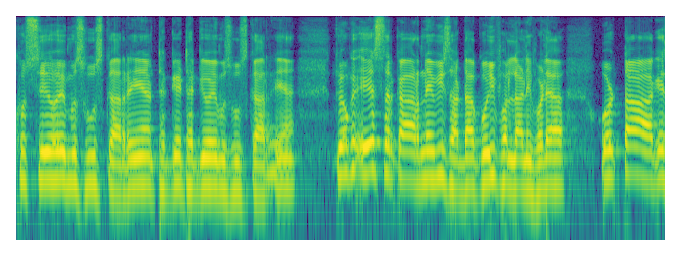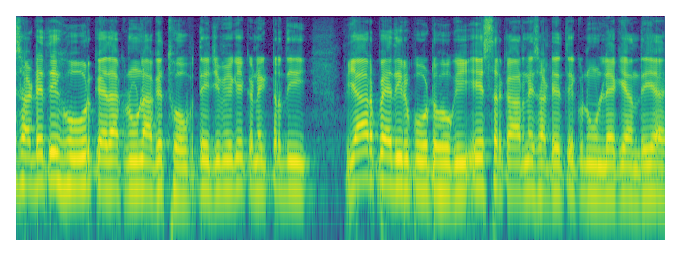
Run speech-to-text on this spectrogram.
ਖੁੱਸੇ ਹੋਏ ਮਹਿਸੂਸ ਕਰ ਰਹੇ ਹਾਂ, ਠੱਗੇ ਠੱਗੇ ਹੋਏ ਮਹਿਸੂਸ ਕਰ ਰਹੇ ਹਾਂ, ਕਿਉਂਕਿ ਇਸ ਸਰਕਾਰ ਨੇ ਵੀ ਸਾਡਾ ਕੋਈ ਫੱਲਾ ਨਹੀਂ ਫੜਿਆ। ਉਲਟਾ ਆ ਕੇ ਸਾਡੇ ਤੇ ਹੋਰ ਕਾਇਦਾ ਕਾਨੂੰਨ ਆ ਕੇ ਥੋਪਤੇ ਜਿਵੇਂ ਕਿ ਕਨੈਕਟਰ ਦੀ 50 ਰੁਪਏ ਦੀ ਰਿਪੋਰਟ ਹੋ ਗਈ ਇਸ ਸਰਕਾਰ ਨੇ ਸਾਡੇ ਤੇ ਕਾਨੂੰਨ ਲੈ ਕੇ ਆਂਦੇ ਆ,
